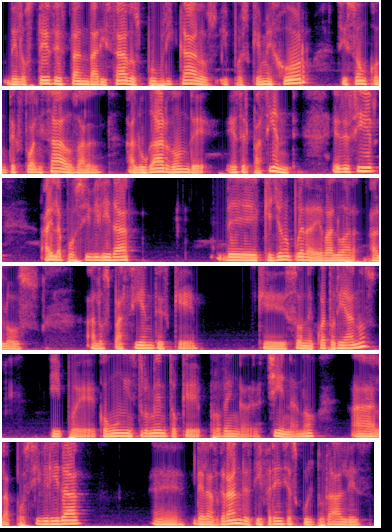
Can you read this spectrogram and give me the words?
de los test estandarizados publicados, y pues qué mejor si son contextualizados al, al lugar donde es el paciente. Es decir, hay la posibilidad de que yo no pueda evaluar a los, a los pacientes que, que son ecuatorianos y pues con un instrumento que provenga de la China, ¿no? A la posibilidad eh, de las grandes diferencias culturales,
